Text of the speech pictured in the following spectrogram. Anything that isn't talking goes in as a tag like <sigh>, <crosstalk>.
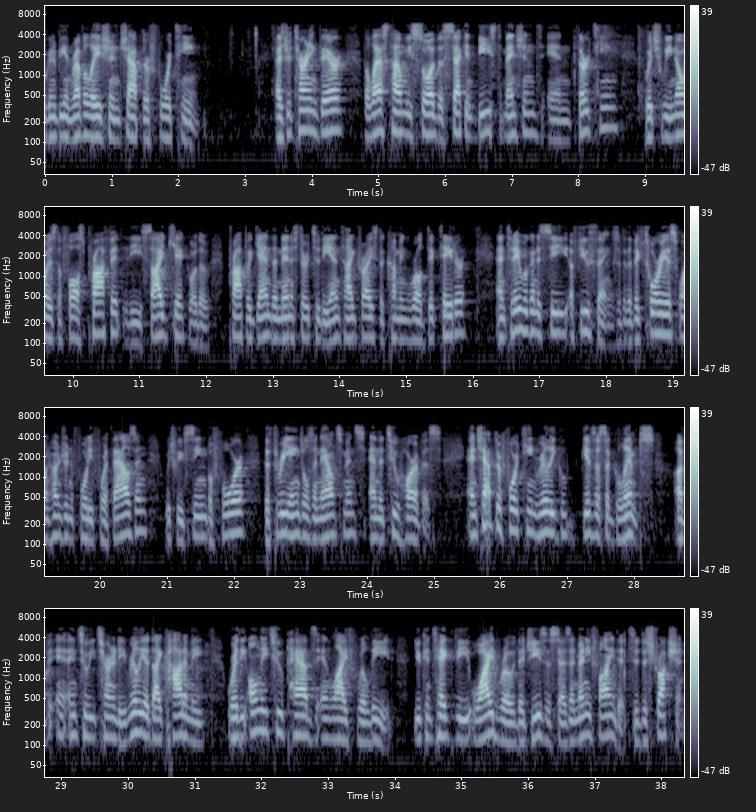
We're going to be in Revelation chapter 14. As you're turning there, the last time we saw the second beast mentioned in 13, which we know as the false prophet, the sidekick or the propaganda minister to the Antichrist, the coming world dictator. And today we're going to see a few things. The victorious 144,000, which we've seen before, the three angels' announcements, and the two harvests. And chapter 14 really gives us a glimpse of, into eternity, really a dichotomy where the only two paths in life will lead. You can take the wide road that Jesus says, and many find it, to destruction.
